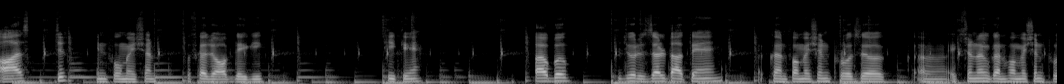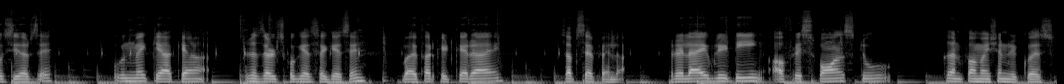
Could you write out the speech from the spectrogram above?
asked information उसका जवाब देगी ठीक है अब जो रिज़ल्ट आते हैं confirmation process external confirmation procedure से उनमें क्या क्या रिजल्ट्स को कैसे कैसे? बाइफरकेट कर रहा है, सबसे पहला reliability of response to confirmation request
